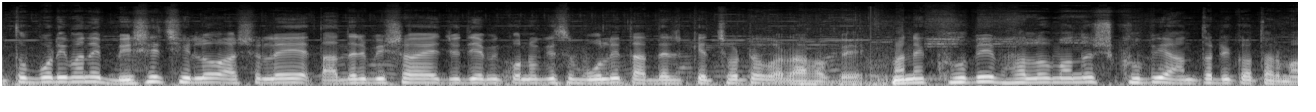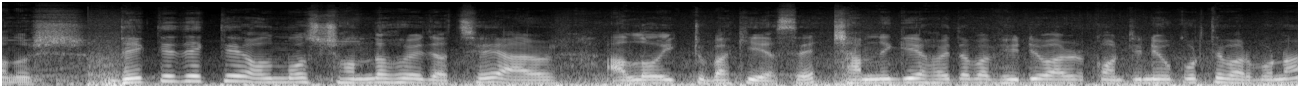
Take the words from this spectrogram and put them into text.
এত পরিমাণে বেশি ছিল, আসলে তাদের বিষয়ে যদি আমি কোনো কিছু বলি, তাদেরকে ছোট করা হবে। মানে খুবই ভালো মানুষ, খুবই আন্তরিকতার মানুষ। দেখতে দেখতে অলমোস্ট সন্ধ্যা হয়ে যাচ্ছে, আর আলো একটু বাকি আছে। সামনে গিয়ে হয়তো বা ভিডিও আর কন্টিনিউ করতে পারব না।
